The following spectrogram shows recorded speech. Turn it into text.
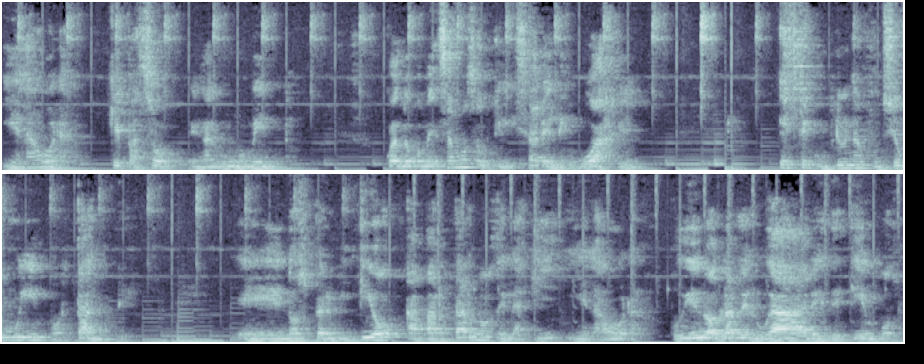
y el ahora? ¿Qué pasó en algún momento? Cuando comenzamos a utilizar el lenguaje, este cumplió una función muy importante. Eh, nos permitió apartarnos del aquí y el ahora, pudiendo hablar de lugares, de tiempos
